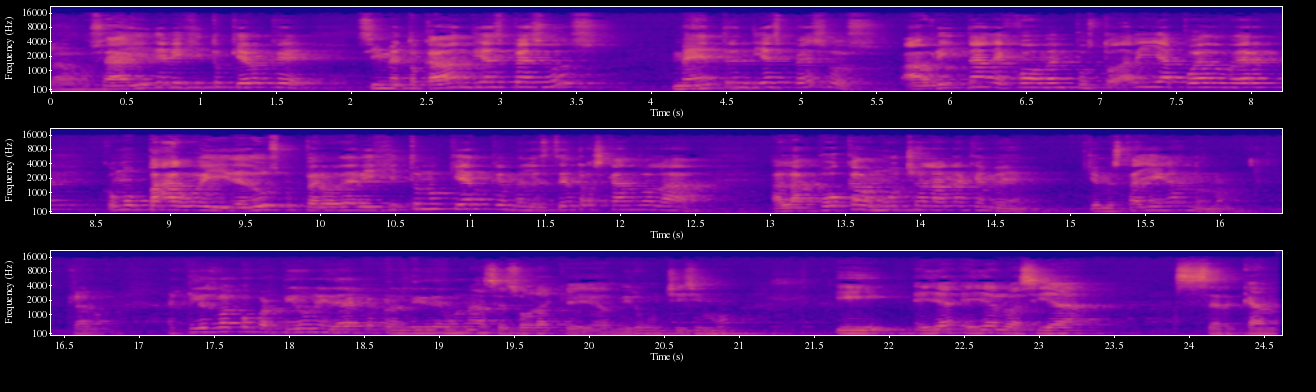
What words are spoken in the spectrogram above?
Claro. O sea, ahí de viejito quiero que si me tocaban 10 pesos, me entren 10 pesos. Ahorita de joven, pues todavía puedo ver cómo pago y deduzco, pero de viejito no quiero que me le estén rascando a la, a la poca o mucha lana que me, que me está llegando, ¿no? Claro. Aquí les voy a compartir una idea que aprendí de una asesora que admiro muchísimo. Y ella, ella lo hacía cercano,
